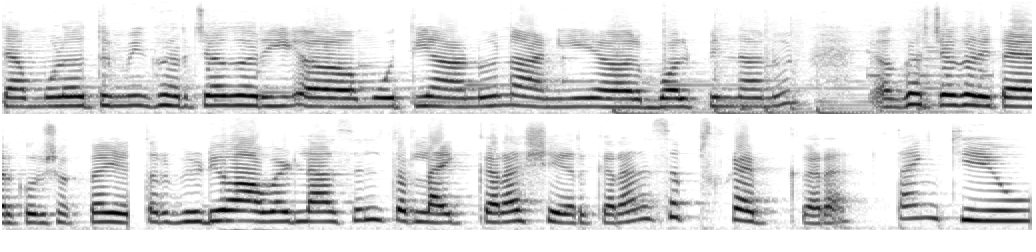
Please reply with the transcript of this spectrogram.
त्यामुळं तुम्ही घरच्या घरी मोती आणून आणि बॉलपिन आणून घरच्या घरी तयार करू शकता. तर व्हिडिओ आवडला असेल तर लाईक करा शेअर करा आणि सबस्क्राईब करा. थँक्यू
